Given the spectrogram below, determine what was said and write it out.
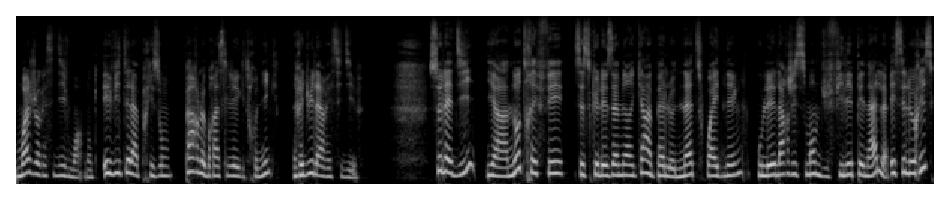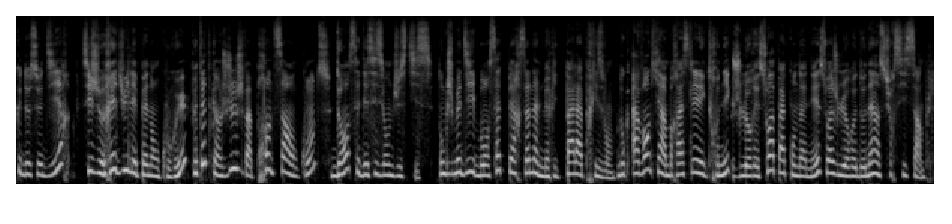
moi, je récidive moins. Donc éviter la prison par le bracelet électronique réduit la récidive. Cela dit, il y a un autre effet, c'est ce que les Américains appellent le net widening ou l'élargissement du filet pénal. Et c'est le risque de se dire, si je réduis les peines encourues, peut-être qu'un juge va prendre ça en compte dans ses décisions de justice. Donc je me dis, bon, cette personne, elle ne mérite pas la prison. Donc avant qu'il y ait un bracelet électronique, je l'aurais soit pas condamné, soit je lui donné un sursis simple.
